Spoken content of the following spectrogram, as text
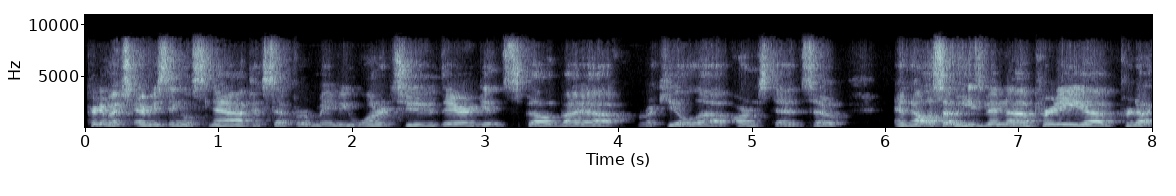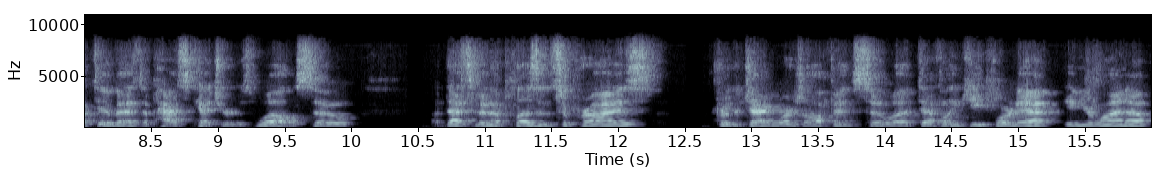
pretty much every single snap except for maybe one or two there getting spelled by uh, Ryquell uh, Armstead. So, and also he's been uh, pretty uh, productive as a pass catcher as well. So that's been a pleasant surprise for the Jaguars offense. So uh, definitely keep Fournette in your lineup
